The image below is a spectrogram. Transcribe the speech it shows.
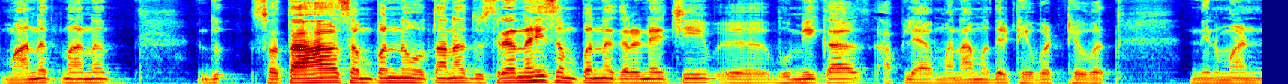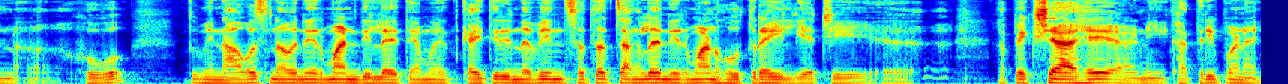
मानत मानत दु स्वतः संपन्न होताना दुसऱ्यांनाही संपन्न करण्याची भूमिका आपल्या मनामध्ये ठेवत ठेवत निर्माण होवो. तुम्ही नावच नवनिर्माण दिलं आहे त्यामुळे काहीतरी नवीन सतत चांगलं निर्माण होत राहील याची अपेक्षा आहे आणि खात्री पण आहे.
